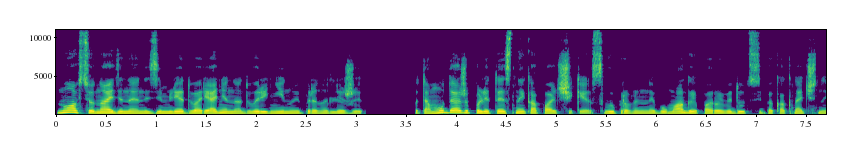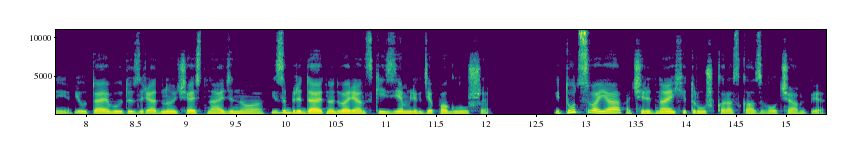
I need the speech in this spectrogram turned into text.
Ну а все найденное на земле дворянина дворянину и принадлежит. Потому даже политесные копальщики с выправленной бумагой порой ведут себя как ночные и утаивают изрядную часть найденного и забредают на дворянские земли, где поглуше. И тут своя очередная хитрушка, рассказывал Чампи.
